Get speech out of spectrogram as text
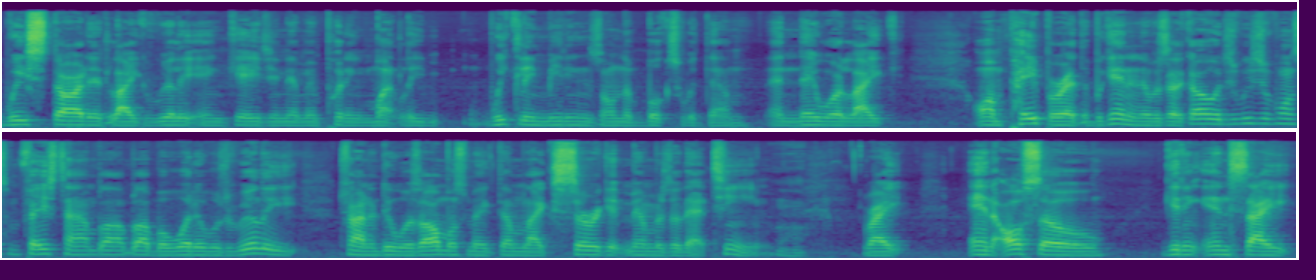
we started like really engaging them and putting monthly, weekly meetings on the books with them, and they were like on paper at the beginning. It was like, oh, we just want some FaceTime, blah blah. But what it was really trying to do was almost make them like surrogate members of that team, mm-hmm. right? And also getting insight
